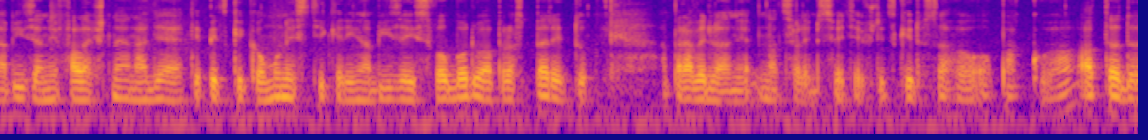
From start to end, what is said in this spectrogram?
nabízeny falešné naděje, typicky komunisti, kteří nabízejí svobodu a prosperitu a pravidelně na celém světě vždycky dosahují opaku a tedy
